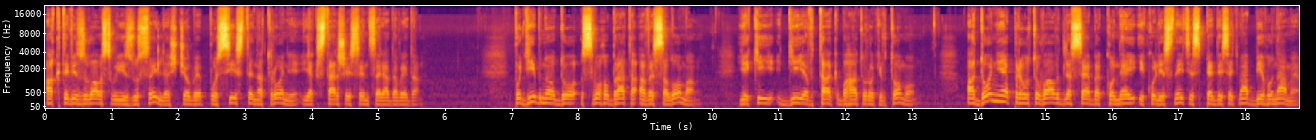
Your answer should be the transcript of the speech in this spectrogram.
активізував свої зусилля, щоб посісти на троні як старший син царя Давида. Подібно до свого брата Авесалома, який діяв так багато років тому, Адонія приготував для себе коней і колісниці з 50 бігунами,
